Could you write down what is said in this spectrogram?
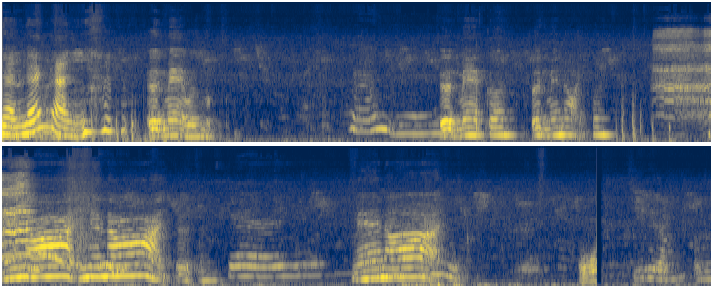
งานงานงานเอิ้นแม่เบิ่งลูกเอิ้นแม่ก่อนเอิ้นแม่น้อยก่อนแม่น้อย แม่น้อยเอิ้นแม่น้อยสีเหลืองเออ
